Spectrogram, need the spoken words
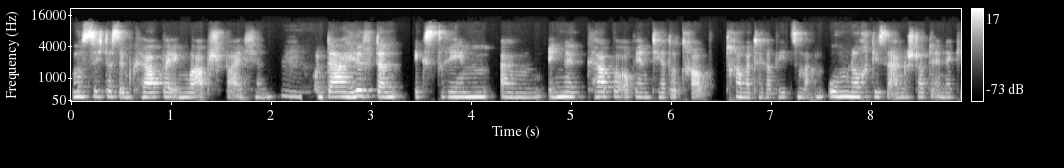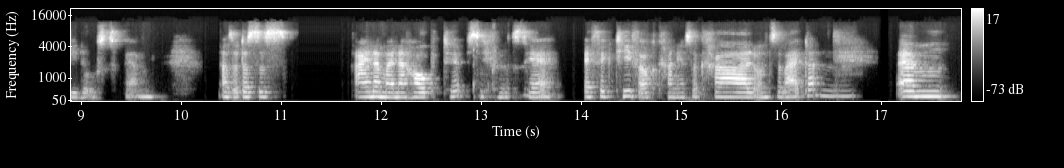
muss sich das im Körper irgendwo abspeichern. Mhm. Und da hilft dann extrem, ähm, irgendeine körperorientierte Trau Traumatherapie zu machen, um noch diese angestaute Energie loszuwerden. Also das ist einer meiner Haupttipps. Ich finde es sehr effektiv, auch kraniosakral und so weiter. Mhm. Ähm,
